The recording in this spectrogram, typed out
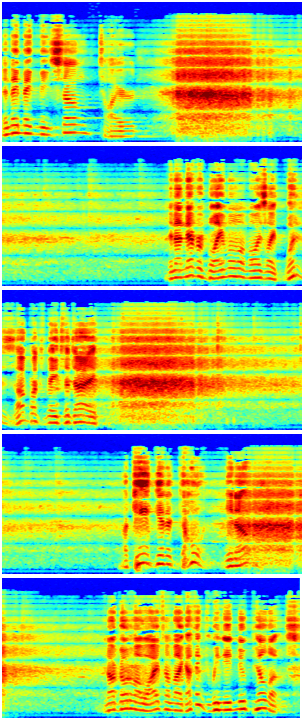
And they make me so tired. And I never blame them. I'm always like, what is up with me today? I can't get it going, you know? And I'll go to my wife, I'm like, I think we need new pillows.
